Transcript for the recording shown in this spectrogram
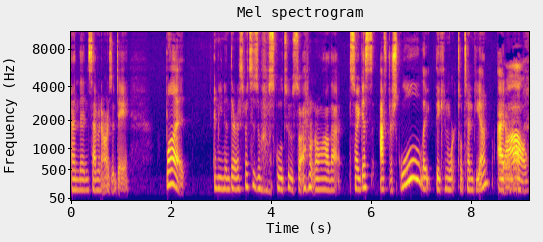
and then 7 hours a day. But I mean, and they're expected to go to school too, so I don't know how that. So I guess after school, like they can work till ten p.m. I don't know.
